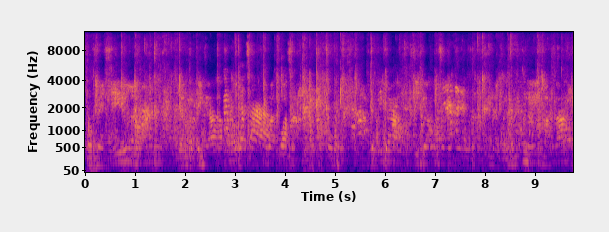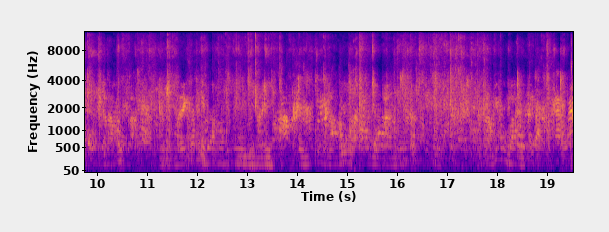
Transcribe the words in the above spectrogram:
profesi yang ketiga apa kuasa kuasa nah ketiga tiga unsur itu tidak terpenuhi maka secara mutlak mereka tidak mempunyai hak untuk mengambil kendaraan khusus begitu mbak. Karena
